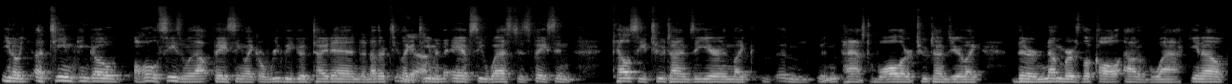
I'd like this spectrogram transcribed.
you know, a team can go a whole season without facing like a really good tight end. Another team, like yeah. a team in the AFC West, is facing Kelce two times a year, and like in, in, the past, Waller two times a year. Like their numbers look all out of whack, you know.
